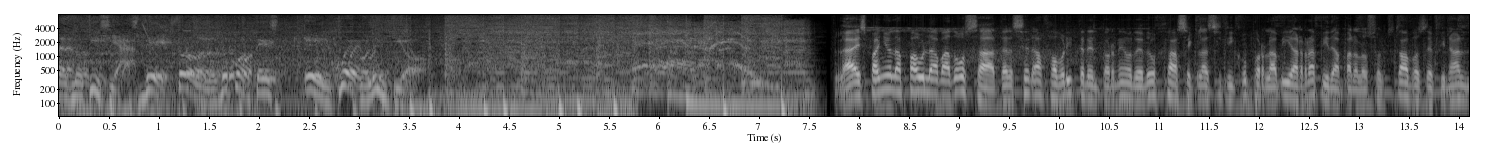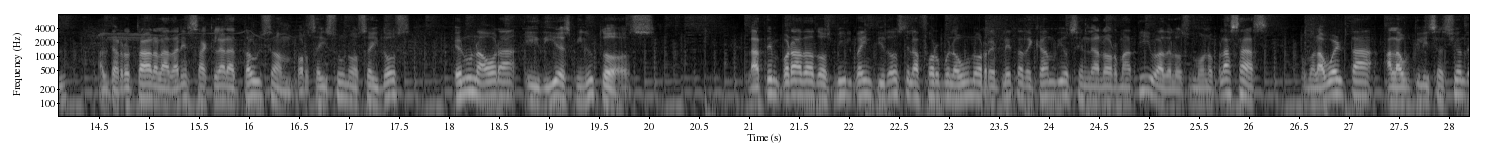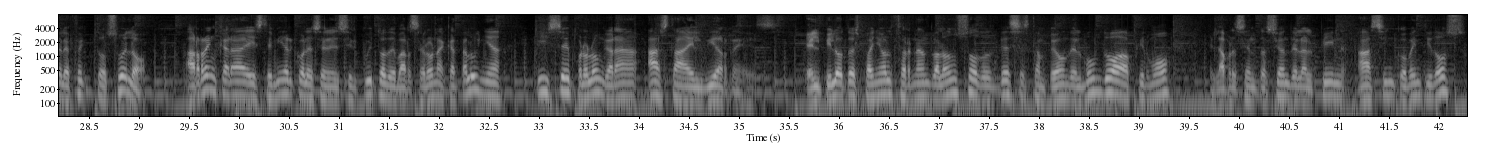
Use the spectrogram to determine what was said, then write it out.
Las noticias de todos los deportes en Juego Limpio. La española Paula Badosa, tercera favorita en el torneo de Doha, se clasificó por la vía rápida para los octavos de final al derrotar a la danesa Clara Towson por 6-1-6-2 en una hora y 10 minutos. La temporada 2022 de la Fórmula 1 repleta de cambios en la normativa de los monoplazas, como la vuelta a la utilización del efecto suelo. Arrancará este miércoles en el circuito de Barcelona-Cataluña y se prolongará hasta el viernes. El piloto español Fernando Alonso, dos veces campeón del mundo, afirmó en la presentación del Alpine A522,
